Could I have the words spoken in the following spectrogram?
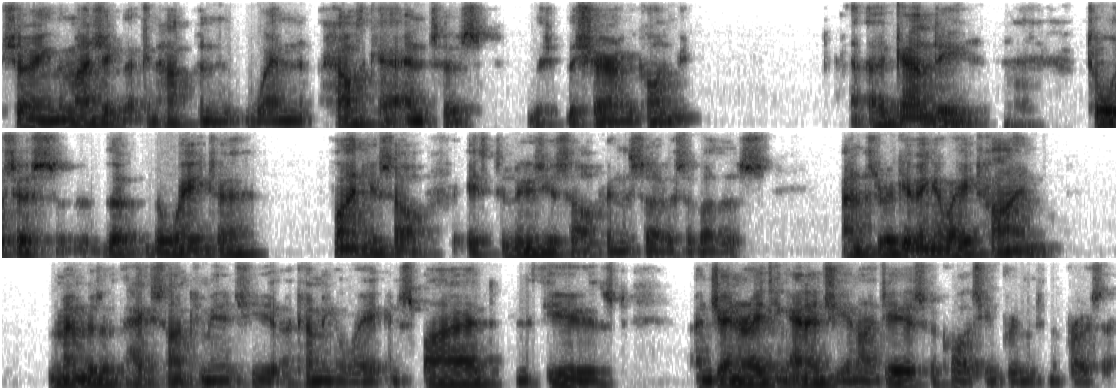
showing the magic that can happen when healthcare enters the, the sharing economy. Uh, Gandhi taught us that the way to find yourself is to lose yourself in the service of others. And through giving away time, members of the HexiTime community are coming away inspired, enthused, and generating energy and ideas for quality improvement in the process.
